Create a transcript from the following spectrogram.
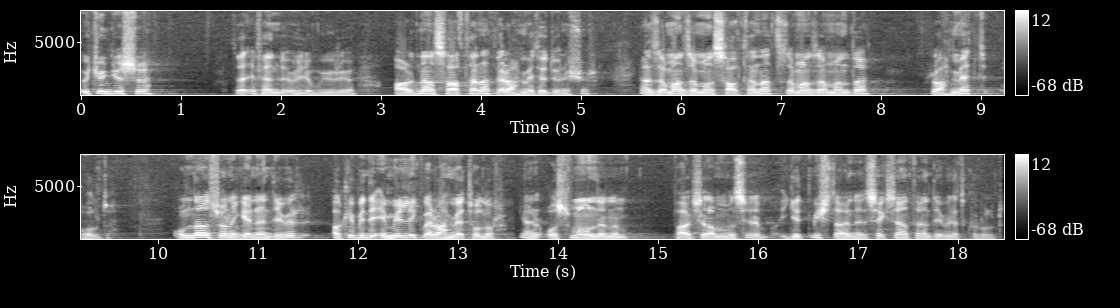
Üçüncüsü efendi öyle buyuruyor. Ardından saltanat ve rahmete dönüşür. Yani zaman zaman saltanat, zaman zaman da rahmet oldu. Ondan sonra gelen devir akibinde emirlik ve rahmet olur. Yani Osmanlı'nın parçalanmasıyla 70 tane, 80 tane devlet kuruldu.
